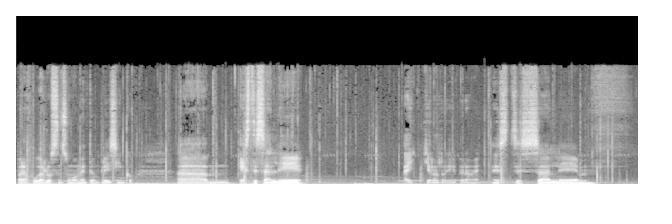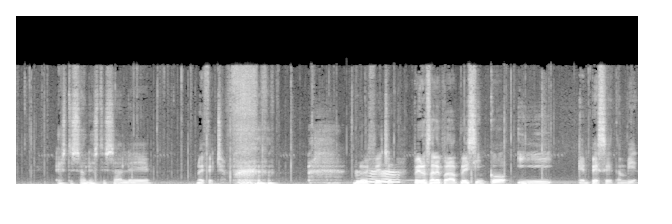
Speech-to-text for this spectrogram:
para jugarlos en su momento en Play 5. este sale. Ay, quiero reír, espérame. Este sale. Este sale, este sale. No hay fecha. no hay fecha. Pero sale para Play 5 y en PC también.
